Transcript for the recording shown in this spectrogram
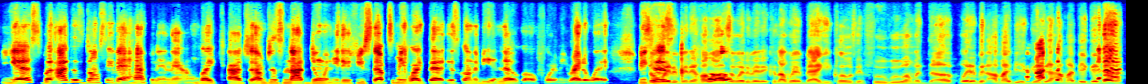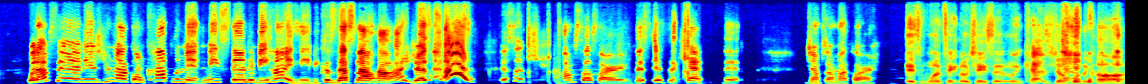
yes, but I just don't see that happening now. Like I, I'm just not doing it. If you step to me like that, it's going to be a no go for me right away. Because so wait a minute, hold well, on. So wait a minute, because I wear baggy clothes and FUBU, I'm a dub. Wait a minute, I might be a good guy. I might be a good guy. What I'm saying is, you're not going to compliment me standing behind me because that's not how I dress. Ah! It's a. I'm so sorry. This is a cat that jumped on my car it's one take no chaser. When cats jump on the car,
